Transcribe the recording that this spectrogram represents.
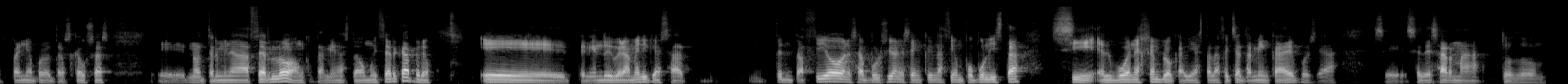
España por otras causas eh, no termina de hacerlo, aunque también ha estado muy cerca, pero eh, teniendo Iberoamérica esa tentación, esa pulsión, esa inclinación populista, si el buen ejemplo que había hasta la fecha también cae, pues ya se, se desarma todo,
